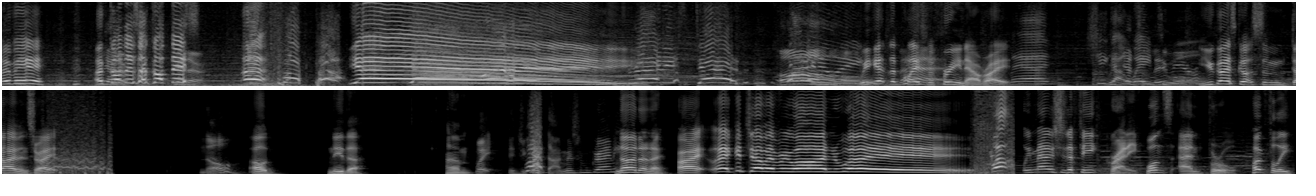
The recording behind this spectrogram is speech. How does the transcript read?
over here. I've Get got her. this. I've got this. her. Uh, Pop, pop. yay! Granny's dead. Finally. We get the place for free now, right? Man, she got way to too old. You guys got some diamonds, right? No. Oh, neither. Um, Wait, did you What? get diamonds from Granny? no, no, no. All right, well, good job, everyone. Way. Well, we managed to defeat Granny once and for all. Hopefully,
